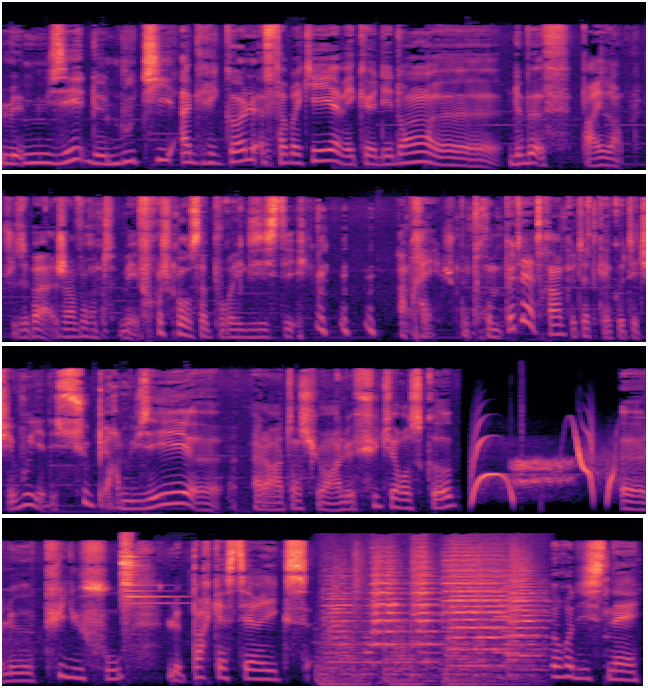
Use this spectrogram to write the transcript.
le musée de l'outil agricole fabriqué avec des dents euh, de bœuf, par exemple. Je sais pas, j'invente, mais franchement, ça pourrait exister. Après, je me trompe peut-être, hein. peut-être qu'à côté de chez vous, il y a des super musées. euh, alors attention, hein, le Futuroscope, euh, le Puy du Fou, le Parc Astérix, Euro Disney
